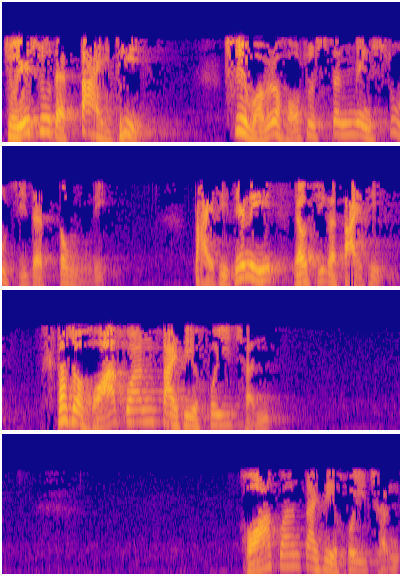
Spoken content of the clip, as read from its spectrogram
主耶稣的代替，是我们的活出生命数级的动力。代替这里有几个代替，他说华冠代替灰尘。华冠代替灰尘，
